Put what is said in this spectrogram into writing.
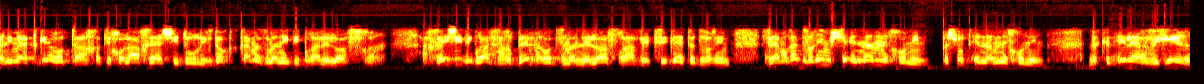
אני מאתגר אותך, את יכולה אחרי השידור לבדוק כמה זמן היא דיברה ללא הפרעה. אחרי שהיא דיברה הרבה מאוד זמן ללא הפרעה והציגה את הדברים, ואמרה דברים שאינם נכונים, פשוט אינם נכונים. וכדי להבהיר,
